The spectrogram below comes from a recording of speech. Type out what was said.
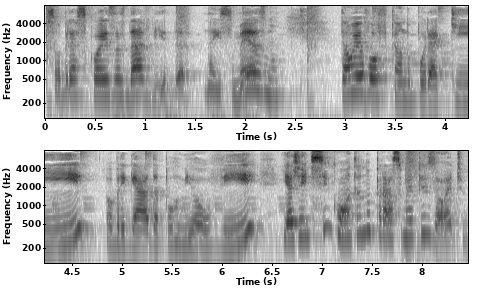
sobre as coisas da vida. Não é isso mesmo? Então eu vou ficando por aqui. Obrigada por me ouvir e a gente se encontra no próximo episódio.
